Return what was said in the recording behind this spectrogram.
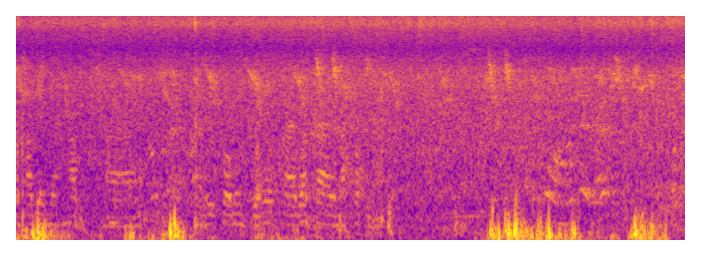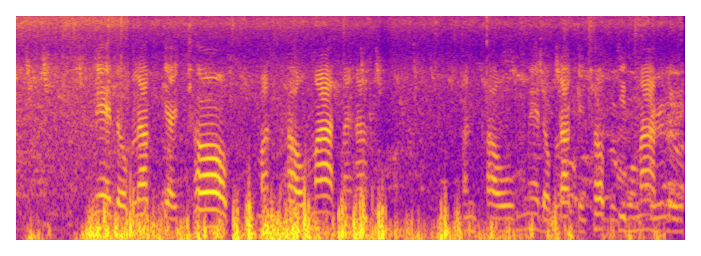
นะครับเลยนะครับมาในคอมเมนต์ให้ทายว่าได้นะครับผมแม่ดอกรักจะชอบมันเผามากนะคะ มันเผาแม่ดอกรักจะชอบกินมากเลย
